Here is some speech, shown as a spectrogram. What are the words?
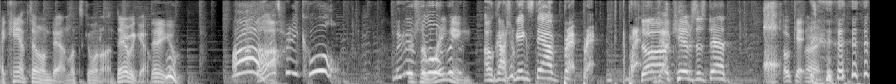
I can't throw him down. What's going on? There we go. There you go. Oh, Oh, that's pretty cool. Look at there's this little. ringing. Oh gosh, I'm getting stabbed. Brat, brat. Oh, Kibbs is dead. Okay. All right.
